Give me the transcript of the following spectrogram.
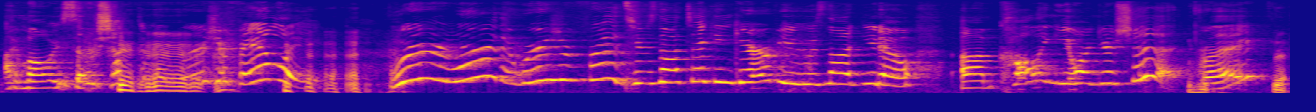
I'm always so shocked. Like, Where's your family? Where, where are they? Where's your friends? Who's not taking care of you? Who's not, you know, um, calling you on your shit, right?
